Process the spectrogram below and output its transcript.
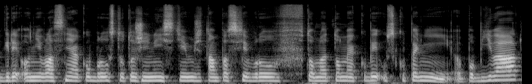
kdy oni vlastně jako budou stotožení s tím, že tam prostě budou v tomhle jakoby uskupení eh, pobývat.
